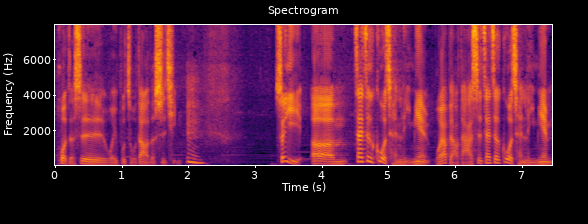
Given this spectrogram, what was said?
或者是微不足道的事情，嗯，所以呃，在这个过程里面，我要表达的是，在这个过程里面，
